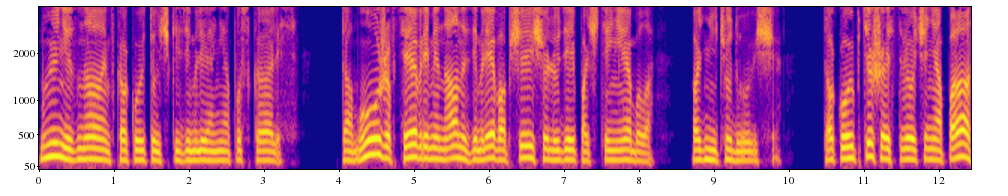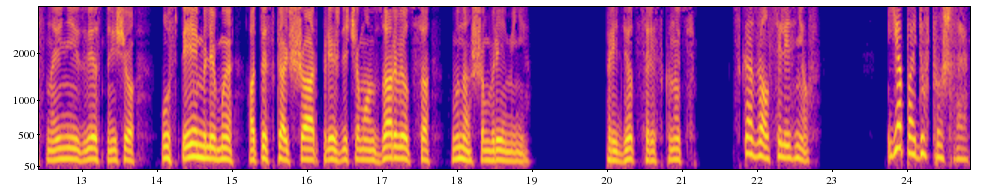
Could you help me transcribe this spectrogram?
«Мы не знаем, в какой точке Земли они опускались тому же в те времена на Земле вообще еще людей почти не было. Одни чудовища. Такое путешествие очень опасно, и неизвестно еще, успеем ли мы отыскать шар, прежде чем он взорвется в нашем времени. «Придется рискнуть», — сказал Селезнев. «Я пойду в прошлое»,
